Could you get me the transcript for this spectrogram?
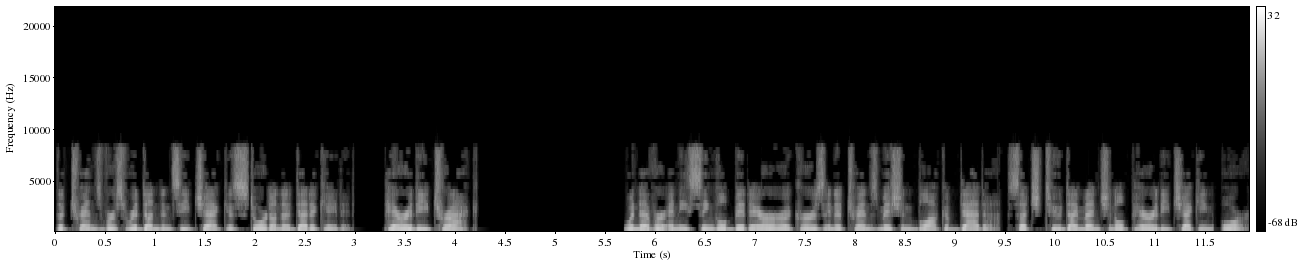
The transverse redundancy check is stored on a dedicated Parity track Whenever any single bit error occurs in a transmission block of data, such two-dimensional parity checking, or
